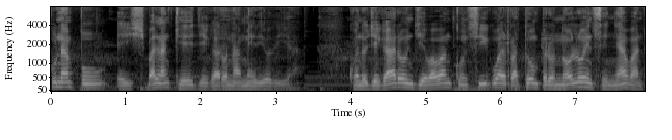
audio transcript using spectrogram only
Hunampú e Ishbalanque llegaron a mediodía. Cuando llegaron llevaban consigo al ratón, pero no lo enseñaban.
